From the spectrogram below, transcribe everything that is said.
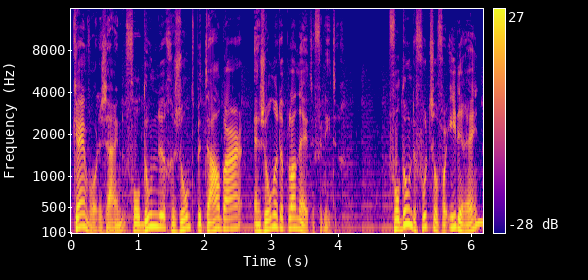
Kernwoorden zijn voldoende, gezond, betaalbaar en zonder de planeet te vernietigen. Voldoende voedsel voor iedereen,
